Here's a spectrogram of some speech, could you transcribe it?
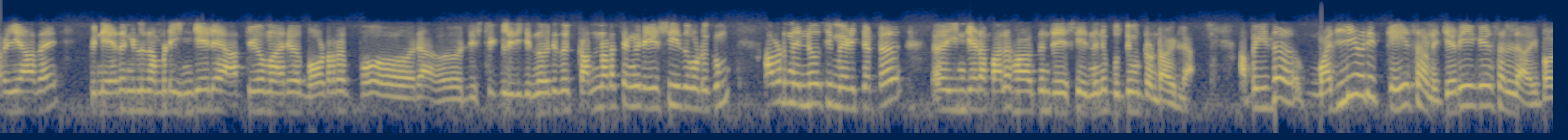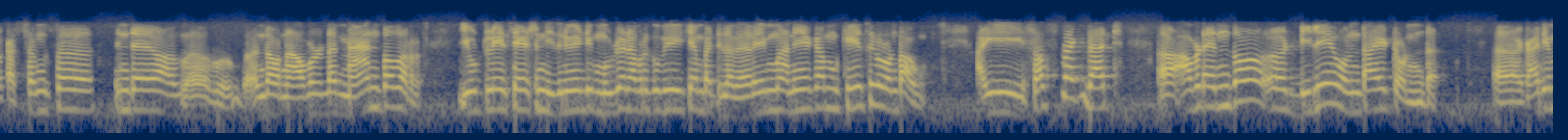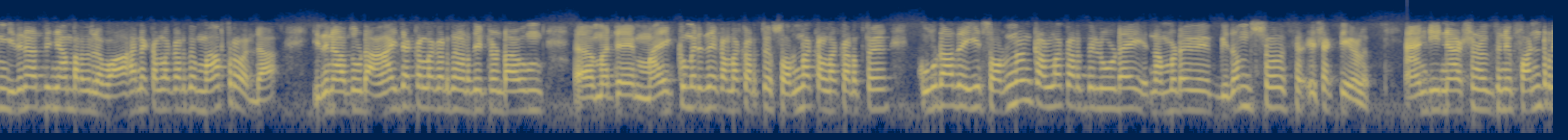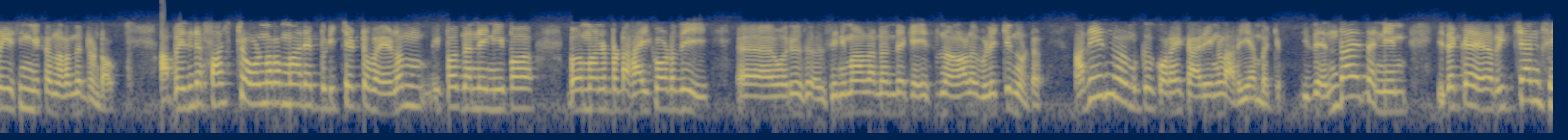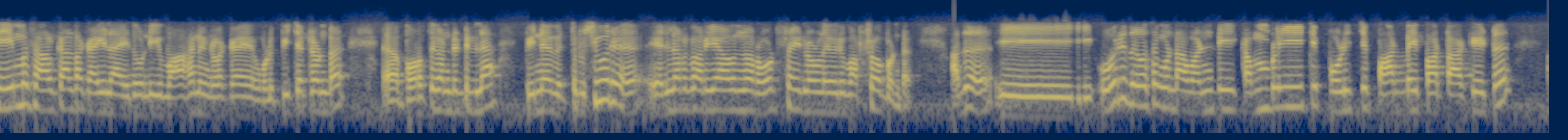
അറിയാതെ പിന്നെ ഏതെങ്കിലും നമ്മുടെ ഇന്ത്യയിലെ ആർ ടി ഒമാര് ബോർഡർ ഡിസ്ട്രിക്റ്റിൽ ഇരിക്കുന്നവർ ഇത് കണ്ണടച്ചങ്ങ് രജിസ്റ്റർ ചെയ്ത് കൊടുക്കും. അവിടുന്ന് എൻ ഒ സി മേടിച്ചിട്ട് ഇന്ത്യയുടെ പല ഭാഗത്തും രജിസ്റ്റർ ചെയ്യുന്നതിന് ബുദ്ധിമുട്ടുണ്ടാവില്ല. അപ്പൊ ഇത് വലിയൊരു കേസാണ് ചെറിയ കേസല്ല ഇപ്പൊ കസ്റ്റംസിന്റെ എന്താ പറഞ്ഞ അവളുടെ മാൻ പവർ യൂട്ടിലൈസേഷൻ ഇതിനുവേണ്ടി മുഴുവൻ അവർക്ക് ഉപയോഗിക്കാൻ പറ്റില്ല. വേറെയും അനേകം കേസുകൾ ഉണ്ടാവും. ഐ സസ്പെക്ട് ദാറ്റ് അവിടെ എന്തോ ഡിലേ ഉണ്ടായിട്ടുണ്ട്. കാര്യം ഇതിനകത്ത് ഞാൻ പറഞ്ഞല്ലോ വാഹന കള്ളക്കടത്ത് മാത്രമല്ല ഇതിനകത്തൂടെ ആയുധ കള്ളക്കടത്ത് നടത്തിയിട്ടുണ്ടാവും മറ്റേ മയക്കുമരുന്ന് കള്ളക്കടത്ത് സ്വർണ കള്ളക്കടത്ത് കൂടാതെ ഈ സ്വർണം കള്ളക്കടത്തിലൂടെ നമ്മുടെ വിധംസ ശക്തികൾ ആന്റി നാഷണൽസിന് ഫണ്ട് റേസിംഗ് ഒക്കെ നടന്നിട്ടുണ്ടാവും. അപ്പൊ ഇതിന്റെ ഫസ്റ്റ് ഓണർമാരെ പിടിച്ചിട്ട് വേണം ഇപ്പൊ തന്നെ ഇനിയിപ്പോ ബഹുമാനപ്പെട്ട ഹൈക്കോടതി ഒരു സിനിമാ നടന്റെ കേസ് നാളെ വിളിക്കുന്നുണ്ട്. അതിൽ നിന്ന് നമുക്ക് കുറെ കാര്യങ്ങൾ അറിയാൻ പറ്റും. ഇത് എന്തായാലും തന്നെയും ഇതൊക്കെ റിച്ച് ആൻഡ് ഫേമസ് ആൾക്കാരുടെ കയ്യിലായതുകൊണ്ട് ഈ വാഹനങ്ങളൊക്കെ ഒളിപ്പിച്ചിട്ടുണ്ട്. പുറത്ത് കണ്ടിട്ടില്ല. പിന്നെ തൃശ്ശൂര് എല്ലാവർക്കും അറിയാവുന്ന റോഡ് സൈഡിലുള്ള ഒരു വർക്ക്ഷോപ്പ് ഉണ്ട്. അത് ഈ ഒരു ദിവസം കൊണ്ട് ആ വണ്ടി കംപ്ലീറ്റ് പൊളിച്ച് പാർട്ട് ബൈ പാർട്ട് ആക്കിയിട്ട്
